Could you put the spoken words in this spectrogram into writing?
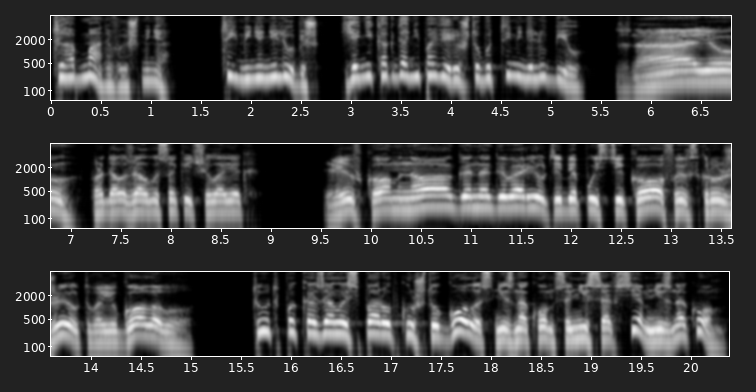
Ты обманываешь меня. Ты меня не любишь. Я никогда не поверю, чтобы ты меня любил». «Знаю», — продолжал высокий человек. «Левко много наговорил тебе пустяков и вскружил твою голову». Тут показалось парубку, что голос незнакомца не совсем незнаком,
